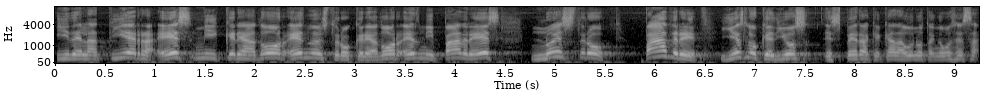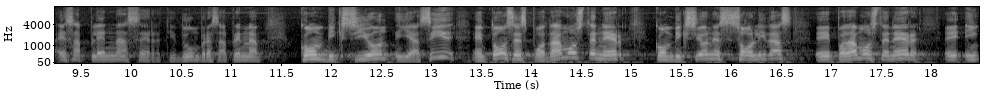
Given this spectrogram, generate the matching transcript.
y de la tierra. Es mi creador, es nuestro creador, es mi Padre, es nuestro Padre. Y es lo que Dios espera que cada uno tengamos esa, plena certidumbre, esa plena convicción y así entonces podamos tener convicciones sólidas, eh, podamos tener eh,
